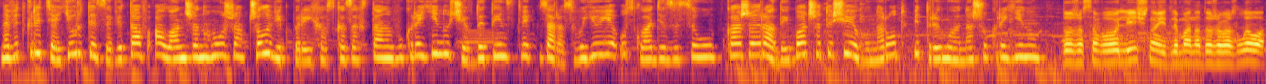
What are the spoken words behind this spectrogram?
На відкриття юрти завітав Алан Жангожа. Чоловік переїхав з Казахстану в Україну ще в дитинстві. Зараз воює у складі ЗСУ. Каже, радий бачити, що його народ підтримує нашу країну. Дуже символічно і для мене дуже важливо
